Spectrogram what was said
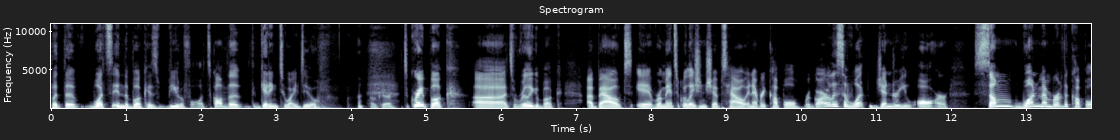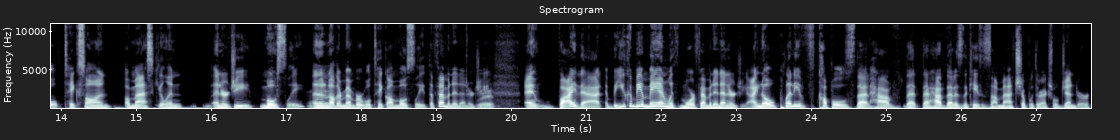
but the what's in the book is beautiful. It's called the, the Getting to I Do. Okay. It's a great book. Uh, it's a really good book about uh, romantic relationships. How in every couple, regardless of what gender you are, some one member of the couple takes on a masculine energy mostly, and another member will take on mostly the feminine energy. Right. And by that, but you can be a man with more feminine energy. I know plenty of couples that have that that have that as the case. It's not matched up with their actual gender,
